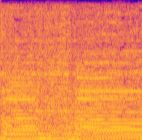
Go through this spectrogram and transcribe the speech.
Bye.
